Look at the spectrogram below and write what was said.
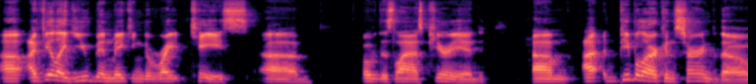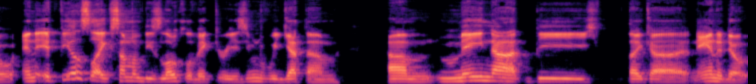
uh, I feel like you've been making the right case um, over this last period. Um, I, people are concerned though, and it feels like some of these local victories, even if we get them, um, may not be like uh, an antidote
